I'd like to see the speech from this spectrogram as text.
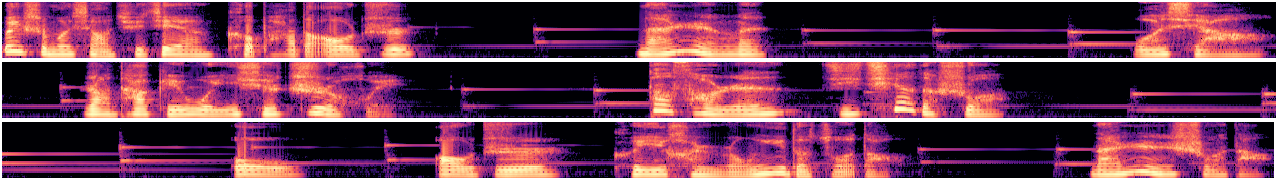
为什么想去见可怕的奥芝？男人问。“我想让他给我一些智慧。”稻草人急切地说。“哦，奥芝可以很容易的做到。”男人说道：“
